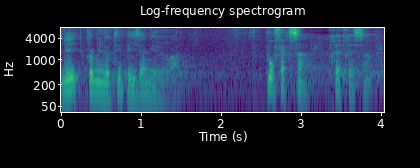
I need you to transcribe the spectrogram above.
les communautés paysannes et rurales. Pour faire simple, très très simple,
